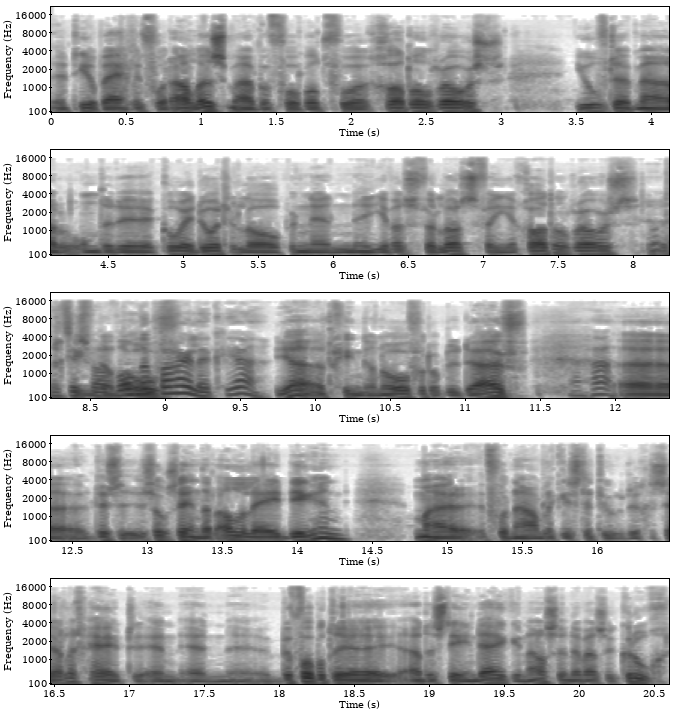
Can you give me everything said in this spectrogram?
het hielp eigenlijk voor alles, maar bijvoorbeeld voor gordelroos. Je hoefde maar onder de kooi door te lopen en eh, je was verlost van je gordelroos. Oh, dat is wel wonderbaarlijk, ja. Ja, het ging dan over op de duif. Uh, dus zo zijn er allerlei dingen. Maar voornamelijk is natuurlijk de gezelligheid. En, en uh, bijvoorbeeld uh, aan de Steendijk in Assen, daar was een kroeg.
